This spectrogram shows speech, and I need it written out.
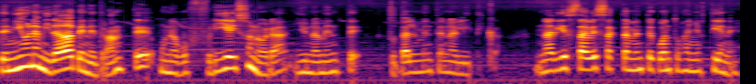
Tenía una mirada penetrante, una voz fría y sonora y una mente totalmente analítica. Nadie sabe exactamente cuántos años tiene,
